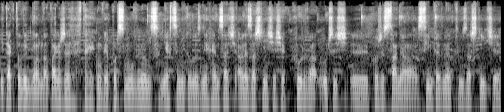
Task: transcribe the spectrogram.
I tak to wygląda. Także, tak jak mówię, podsumowując, nie chcę nikogo zniechęcać, ale zacznijcie się kurwa uczyć y, korzystania z internetu, zacznijcie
